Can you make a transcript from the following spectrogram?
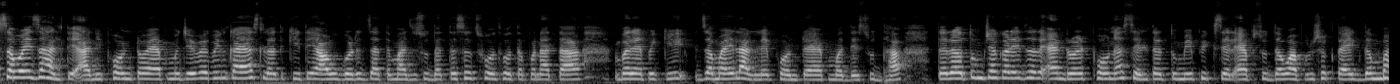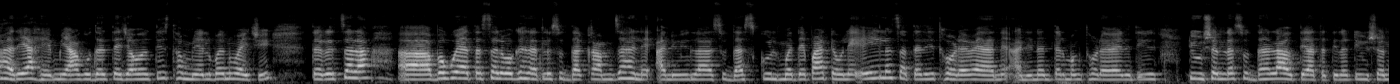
सवय झालती आणि फोनटो ॲप म्हणजे वेगवेगळं काय असलं की ते अवघडच जातं. माझंसुद्धा तसंच होत होतं पण आता बऱ्यापैकी जमायला लागले फोनटो ॲपमध्ये सुद्धा. तर तुमच्याकडे जर अँड्रॉइड फोन असेल तर तुम्ही पिक्सेल ॲपसुद्धा वापरू शकता. एकदम भारी आहे. मी अगोदर त्याच्यावरतीच थंबनेल बनवायची. तर चला बघूया आता सर्व घरातलं सुद्धा काम झाले आणि सुद्धा स्कूलमध्ये पाठवले. येईलच आता ती थोड्या वेळाने आणि नंतर मग थोड्या वेळाने ती ट्युशनला सुद्धा लावते. आता आता तिला ट्युशन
